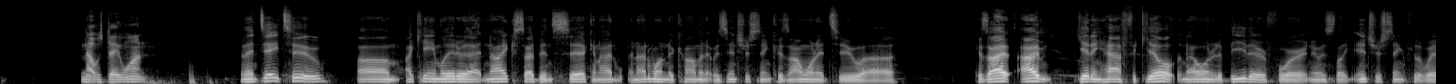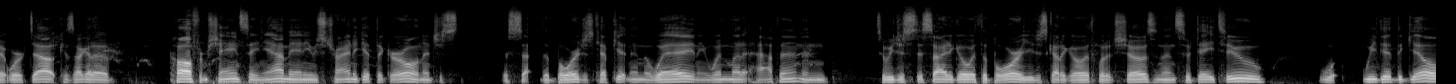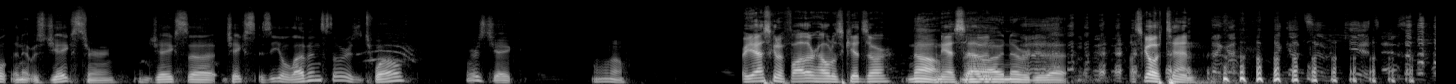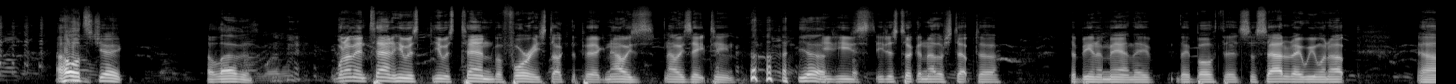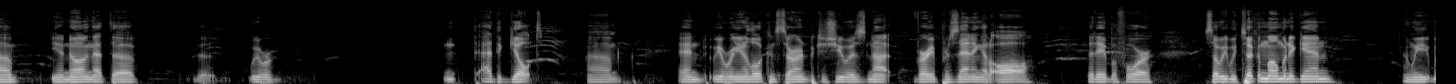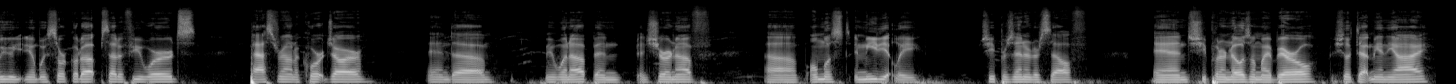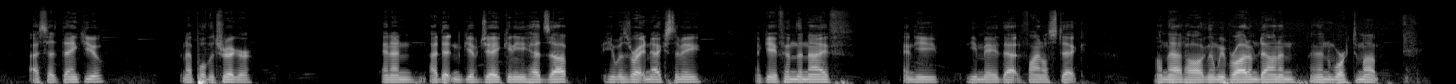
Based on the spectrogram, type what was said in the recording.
and that was day one. And then day two, um, I came later that night because I'd been sick, and I'd and I'd wanted to come, and it was interesting because I wanted to, because I I'm getting half the gilt, and I wanted to be there for it, and it was like interesting for the way it worked out because I got a call from Shane saying, yeah, man, he was trying to get the girl, and it just the the boar just kept getting in the way, and he wouldn't let it happen, and so we just decided to go with the boar. You just got to go with what it shows, and then so day two, w- we did the gilt, and it was Jake's turn. And Jake's uh Jake's is he eleven still or is he twelve? Where's Jake? I don't know. Are you asking a father how old his kids are? No, When he has seven? no, I would never do that. Let's go with ten. How old's Jake? Eleven. when I'm in ten, he was he was ten before he stuck the pig. Now he's now he's eighteen. Yeah. he, he's he just took another step to to being a man. They they both did. So Saturday we went up, um, you know, knowing that the, the we were had the gilt, um, and we were you know a little concerned because she was not very presenting at all the day before. So we, we took a moment again, and we, we you know we circled up, said a few words, passed around a quart jar, and uh, we went up and, and sure enough, uh, almost immediately, she presented herself, and she put her nose on my barrel. She looked at me in the eye. I said thank you, and I pulled the trigger. And then I didn't give Jake any heads up. He was right next to me. I gave him the knife, and he he made that final stick on that hog. Then we brought him down and, and then worked him up.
